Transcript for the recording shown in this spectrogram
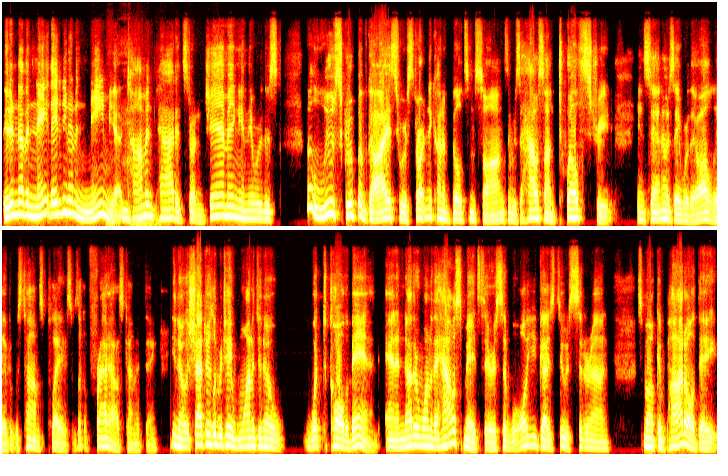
they didn't have a name. They didn't even have a name yet. Mm-hmm. Tom and Pat had started jamming, and they were this a loose group of guys who were starting to kind of build some songs. There was a house on 12th Street in San Jose where they all lived. It was Tom's place. It was like a frat house kind of thing. You know, Chateau Liberté wanted to know what to call the band. And another one of the housemates there said, Well, all you guys do is sit around smoking pot all day.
